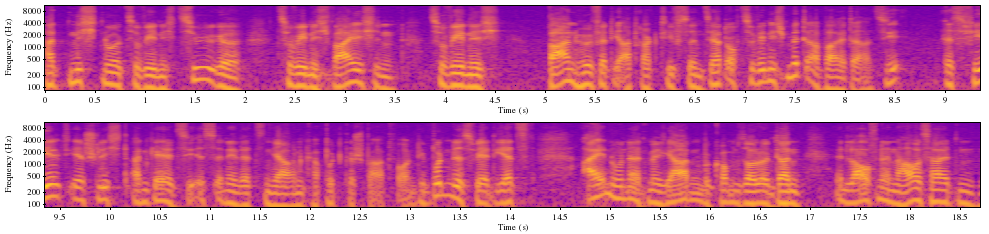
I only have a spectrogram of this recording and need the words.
hat nicht nur zu wenig Züge, zu wenig Weichen, zu wenig Bahnhöfe, die attraktiv sind. Sie hat auch zu wenig Mitarbeiter. Sie, es fehlt ihr schlicht an Geld. Sie ist in den letzten Jahren kaputt gespart worden. Die Bundeswehr, die jetzt 100 Milliarden bekommen soll und dann in laufenden Haushalten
